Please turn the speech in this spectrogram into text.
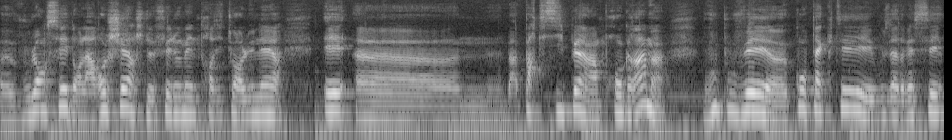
euh, vous lancer dans la recherche de phénomènes transitoires lunaires et euh, bah, participer à un programme, vous pouvez euh, contacter et vous adresser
